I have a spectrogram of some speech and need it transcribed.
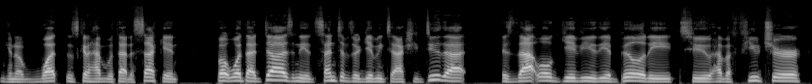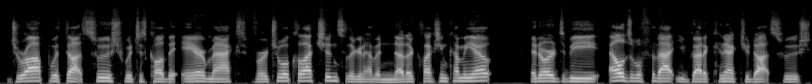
you know what is going to happen with that in a second. But what that does, and the incentive they're giving to actually do that, is that will give you the ability to have a future drop with Dot Swoosh, which is called the Air Max Virtual Collection. So they're going to have another collection coming out. In order to be eligible for that, you've got to connect your Dot Swoosh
